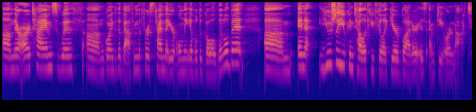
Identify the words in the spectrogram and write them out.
Um, there are times with um, going to the bathroom the first time that you're only able to go a little bit. Um, and usually you can tell if you feel like your bladder is empty or not.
